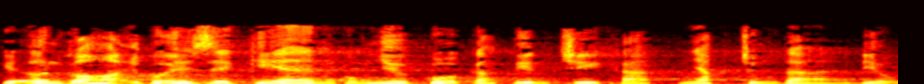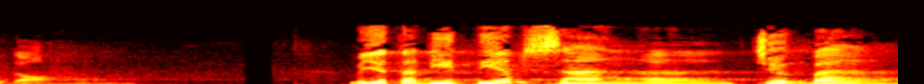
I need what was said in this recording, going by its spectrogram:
Cái ơn gọi của Ezekiel cũng như của các tiên tri khác nhắc chúng ta điều đó. Bây giờ ta đi tiếp sang ờ, chương 3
